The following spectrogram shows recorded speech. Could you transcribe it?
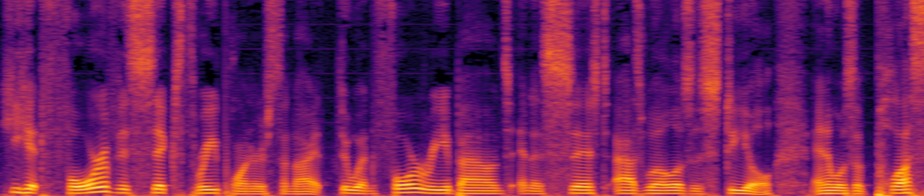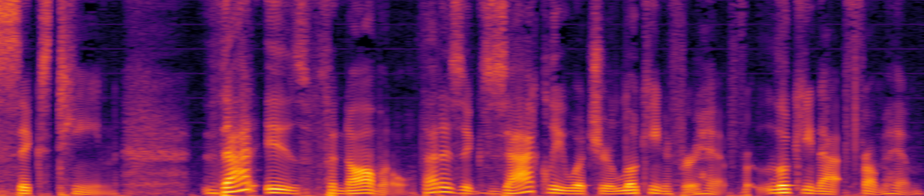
He hit four of his six three pointers tonight, threw in four rebounds, an assist, as well as a steal, and it was a plus 16. That is phenomenal. That is exactly what you're looking for him, for looking at from him,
